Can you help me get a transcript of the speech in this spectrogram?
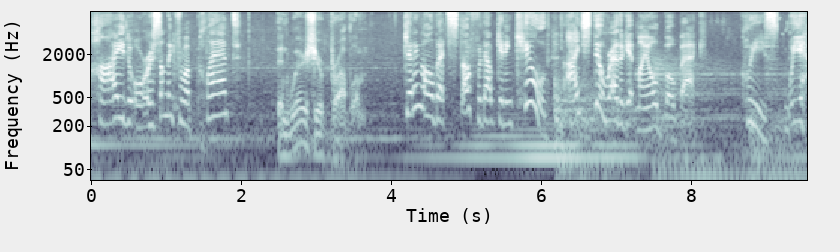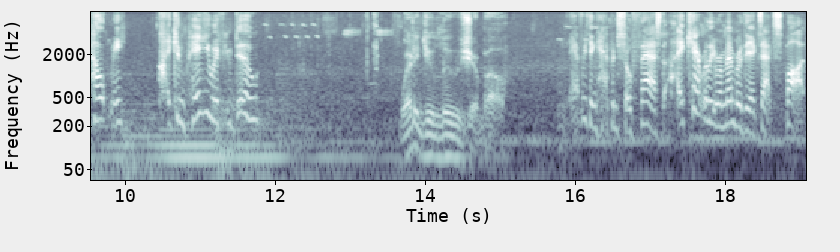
hide or something from a plant. Then where's your problem? Getting all that stuff without getting killed. I'd still rather get my old bow back. Please, will you help me? I can pay you if you do. Where did you lose your bow? Everything happened so fast, I can't really remember the exact spot.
